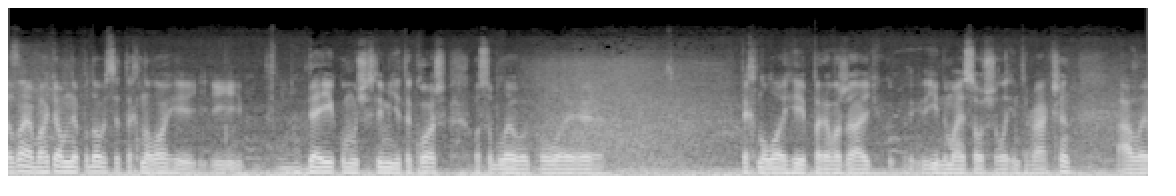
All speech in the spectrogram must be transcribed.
Я знаю, багатьом не подобаються технології, і в деякому числі мені також, особливо коли технології переважають і немає social interaction. Але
